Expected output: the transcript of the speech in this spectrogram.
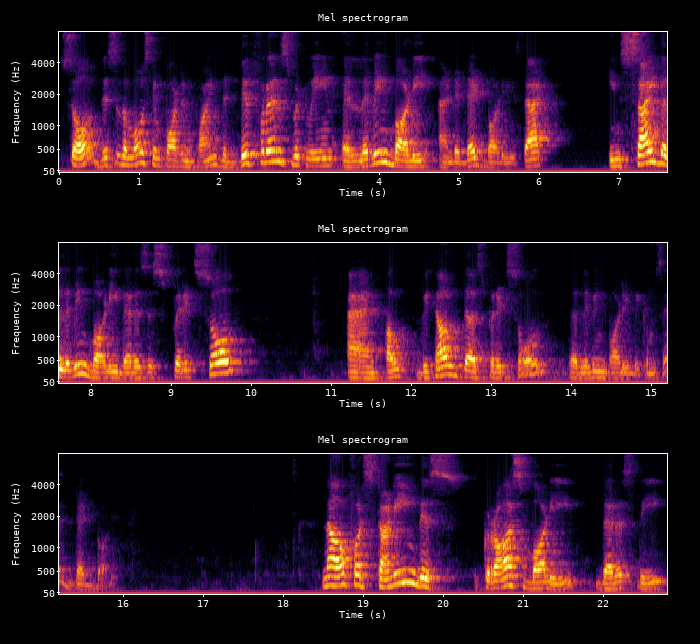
So, this is the most important point. The difference between a living body and a dead body is that inside the living body there is a spirit soul and out without the spirit soul the living body becomes a dead body now for studying this gross body there is the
